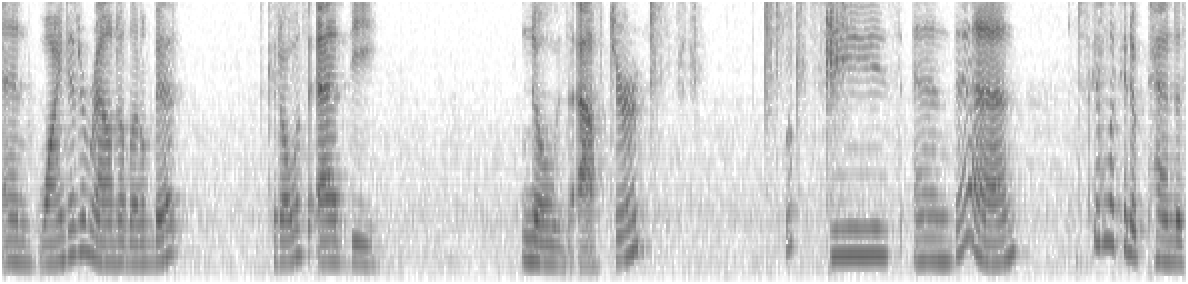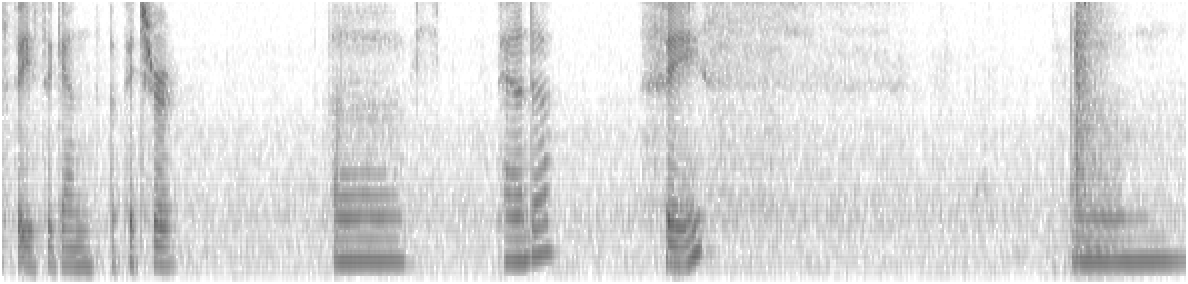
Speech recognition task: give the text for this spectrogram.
and wind it around a little bit. You could always add the nose after. Whoopsies. And then I'm just going to look at a panda's face again, a picture. Uh, panda face. Um,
